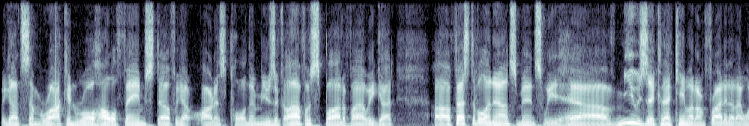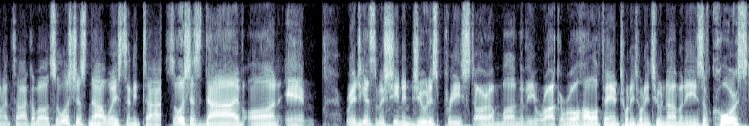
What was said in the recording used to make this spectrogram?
We got some rock and roll Hall of Fame stuff. We got artists pulling their music off of Spotify. We got uh, festival announcements. We have music that came out on Friday that I want to talk about. So let's just not waste any time. So let's just dive on in. Rage Against the Machine and Judas Priest are among the Rock and Roll Hall of Fame 2022 nominees. Of course,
